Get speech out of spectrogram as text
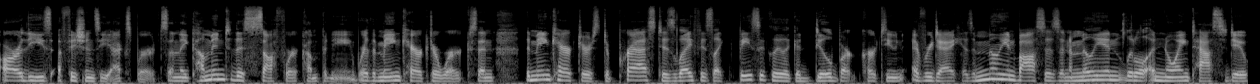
are these efficiency experts and they come into this software company where the main character works and the main character is depressed. His life is like basically like a Dilbert cartoon every day. He has a million bosses and a million little annoying tasks to do.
